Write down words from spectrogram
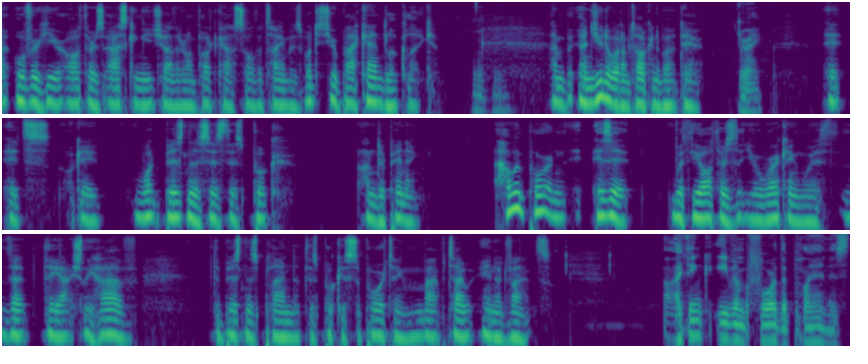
I overhear authors asking each other on podcasts all the time is, "What does your back end look like?" Mhm. And and you know what I'm talking about there. Right. It, it's okay. What business is this book underpinning? How important is it with the authors that you're working with that they actually have the business plan that this book is supporting mapped out in advance? I think even before the plan is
